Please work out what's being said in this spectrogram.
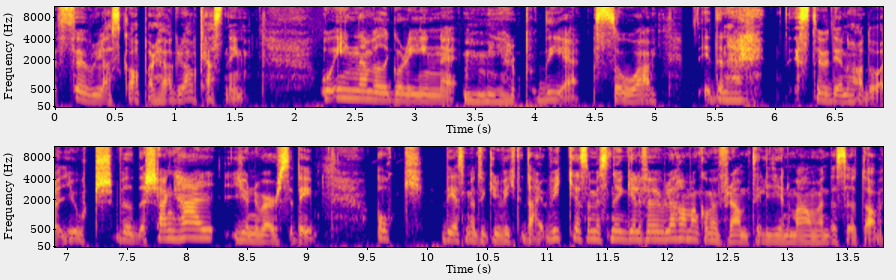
fula skapar högre avkastning. Och innan vi går in mer på det så den här studien har då gjorts vid Shanghai University. Och det som jag tycker är viktigt där, vilka som är snygga eller fula har man kommit fram till genom att använda sig av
